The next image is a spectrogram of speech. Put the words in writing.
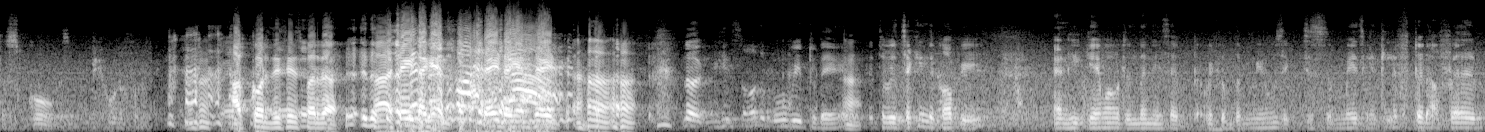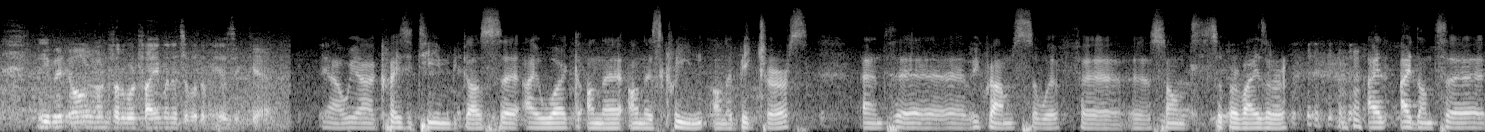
The score was beautiful. of course, this is for the. Uh, say it again. Say it again. Say it. No, he saw the movie today. Ah. So we were checking the copy, and he came out and then he said, "Vikram, the music just amazing. It lifted our film." He went on and on for about five minutes about the music. Yeah. Yeah, we are a crazy team because uh, I work on the on the screen on the pictures, and uh, Vikrams with uh, uh sound supervisor. I, I don't uh,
